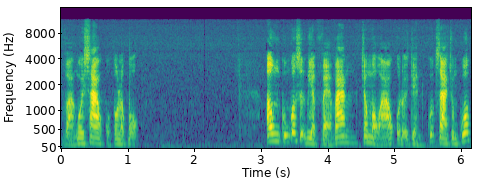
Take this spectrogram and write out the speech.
và ngôi sao của câu lạc bộ. Ông cũng có sự nghiệp vẻ vang trong màu áo của đội tuyển quốc gia Trung Quốc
